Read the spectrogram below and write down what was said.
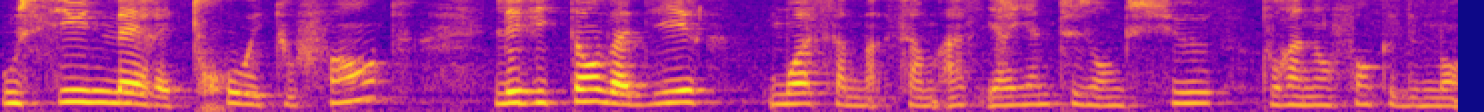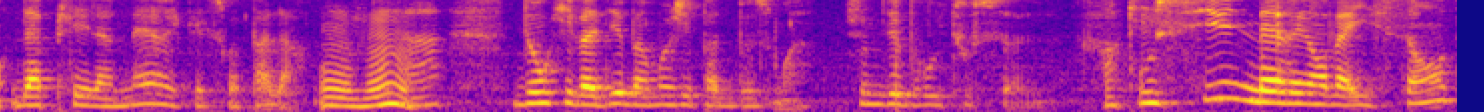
ou si une mère est trop étouffante, l'évitant va dire Moi, ça il n'y a rien de plus anxieux pour un enfant que d'appeler la mère et qu'elle ne soit pas là. Mhm. hein. Donc, il va dire ben, Moi, j'ai pas de besoin, je me débrouille tout seul. Ou si une mère est envahissante,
